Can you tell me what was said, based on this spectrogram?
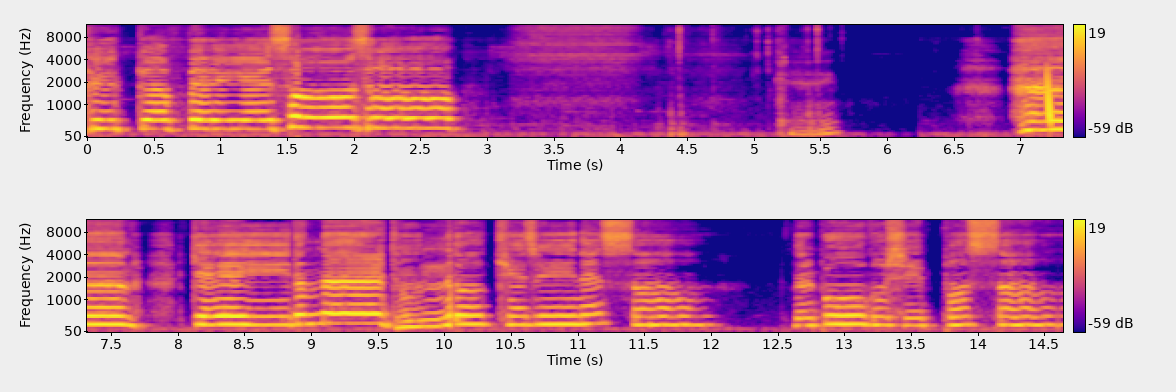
그 카페에 서서 오케이 함께 있던 날도 어떻게 지냈어 날 보고 싶었어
